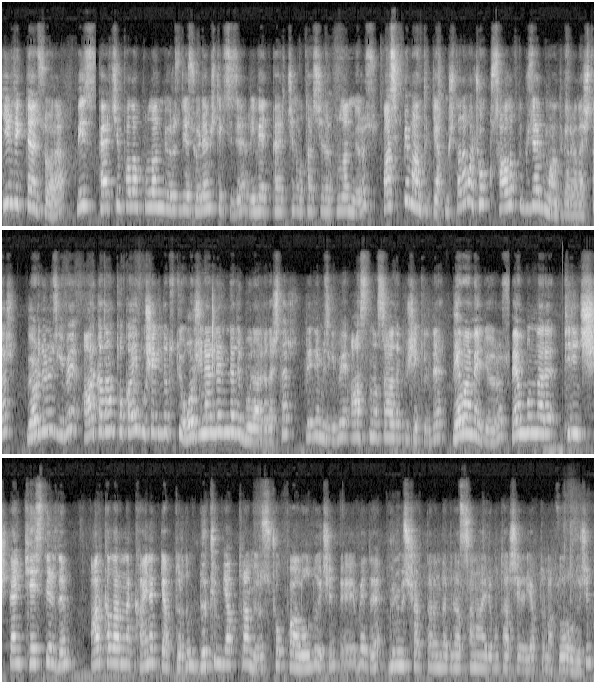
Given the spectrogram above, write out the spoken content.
Girdikten sonra biz perçin falan kullanmıyoruz diye söylemiştik size. Rivet, perçin o tarz şeyler kullanmıyoruz. Basit bir mantık yapmışlar ama çok sağlıklı güzel bir mantık arkadaşlar. Gördüğünüz gibi arkadan tokayı bu şekilde tutuyor. Orijinallerinde de böyle arkadaşlar. Dediğimiz gibi aslına sadık bir şekilde devam ediyoruz. Ben bunları pirinçten kestirdim. Arkalarına kaynak yaptırdım. Döküm yaptıramıyoruz. Çok pahalı olduğu için Ee, ve de günümüz şartlarında biraz sanayide bu tarz şeyleri yaptırmak zor olduğu için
